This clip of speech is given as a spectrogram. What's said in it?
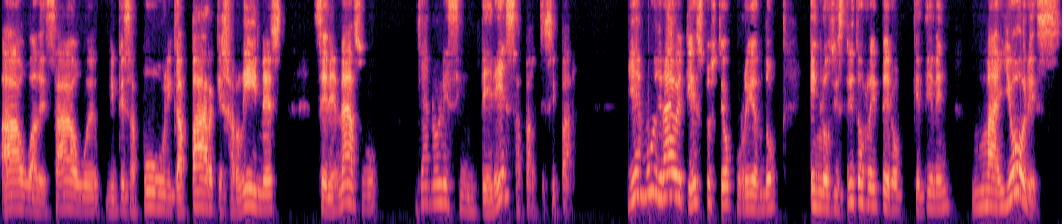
agua, desagüe, limpieza pública, parques, jardines, serenazgo, ya no les interesa participar. Y es muy grave que esto esté ocurriendo en los distritos, reitero, que tienen mayores,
